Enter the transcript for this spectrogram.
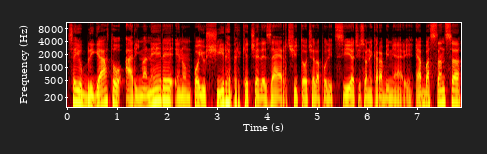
sei obbligato a rimanere e non puoi uscire perché c'è l'esercito, c'è la polizia, ci sono i carabinieri. È abbastanza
